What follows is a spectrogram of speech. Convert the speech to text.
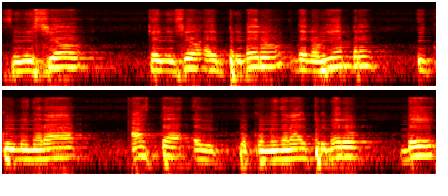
se inició, que inició el primero de noviembre y culminará hasta el, culminará el primero de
